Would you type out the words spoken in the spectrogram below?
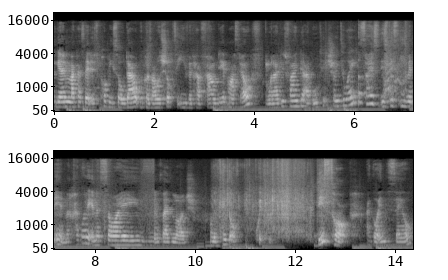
Again, like I said, it's probably sold out because I was shocked to even have found it myself. When I did find it, I bought it straight away. What size is this even in? I got it in a size, size large. I'm gonna take it off quickly. This top I got in sale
